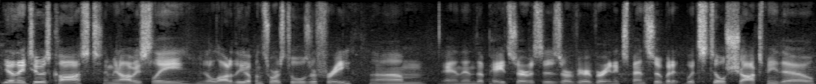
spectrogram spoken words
the other thing too is cost. I mean, obviously, a lot of the open source tools are free, um, and then the paid services are very, very inexpensive. But it, what still shocks me though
